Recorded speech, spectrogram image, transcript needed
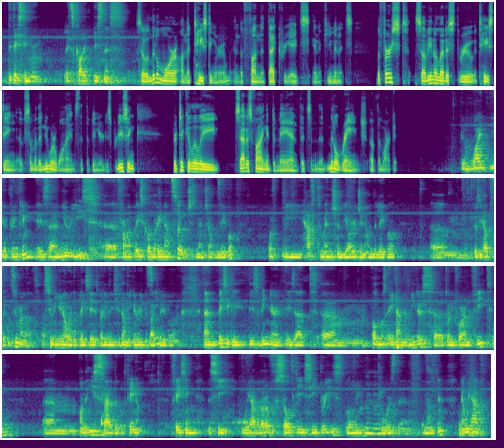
the tasting room. Let's call it business. So, a little more on the tasting room and the fun that that creates in a few minutes. But first, Salvino led us through a tasting of some of the newer wines that the vineyard is producing, particularly satisfying a demand that's in the middle range of the market. The wine you're drinking is a new release uh, from a place called Rinazzo, which is mentioned on the label. Where we have to mention the origin on the label um, because it helps the consumer a lot, assuming you know where the place is. But even if you don't, you can read the back label. And basically, this vineyard is at um, almost 800 meters, uh, 2,400 feet, um, on the east side of the volcano, facing the sea. We have a lot of salty sea breeze blowing towards the, the mountain, and we have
